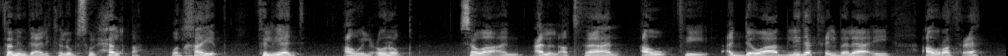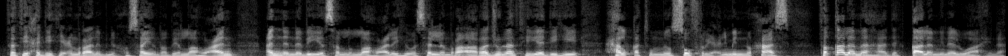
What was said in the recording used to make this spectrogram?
فمن ذلك لبس الحلقة والخيط في اليد أو العنق سواء على الأطفال أو في الدواب لدفع البلاء أو رفعه ففي حديث عمران بن حسين رضي الله عنه أن النبي صلى الله عليه وسلم رأى رجلا في يده حلقة من صفر يعني من نحاس. فقال ما هذا؟ قال من الواهنة.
